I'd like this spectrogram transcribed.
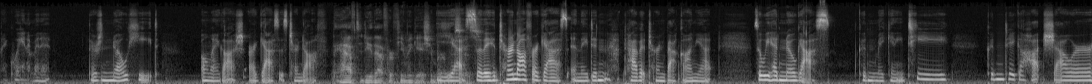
Like, wait a minute, there's no heat. Oh my gosh, our gas is turned off. They have to do that for fumigation purposes. Yes, so they had turned off our gas and they didn't have it turned back on yet. So we had no gas. Couldn't make any tea, couldn't take a hot shower.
